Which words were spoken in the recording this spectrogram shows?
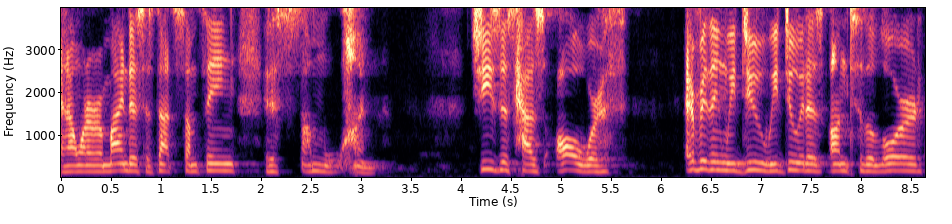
And I want to remind us it's not something, it is someone. Jesus has all worth. Everything we do, we do it as unto the Lord.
